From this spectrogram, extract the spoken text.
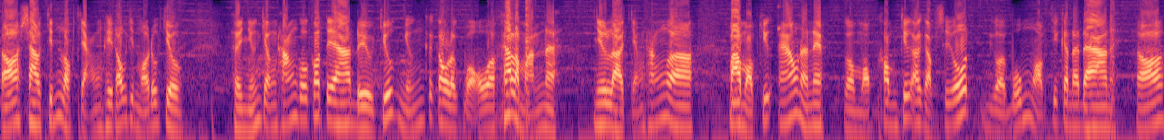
Đó sau chín loạt trận thi đấu trên mọi đấu trường. Thì những trận thắng của Cotia đều trước những cái câu lạc bộ khá là mạnh nè như là trận thắng uh, 3-1 trước Áo nè anh em rồi 1-0 trước Ả Rập Xê Út rồi 4-1 trước Canada này đó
